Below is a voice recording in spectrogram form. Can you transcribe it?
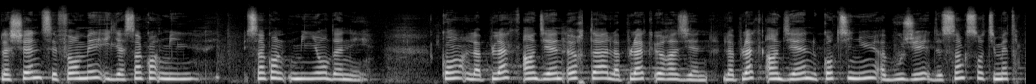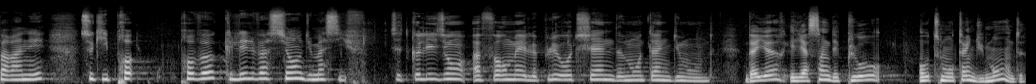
La chaîne s'est formée il y a 50, mille- 50 millions d'années, quand la plaque indienne heurta la plaque eurasienne. La plaque indienne continue à bouger de 5 cm par année, ce qui pro- provoque l'élévation du massif. Cette collision a formé la plus haute chaîne de montagnes du monde. D'ailleurs, il y a cinq des plus hauts- hautes montagnes du monde,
